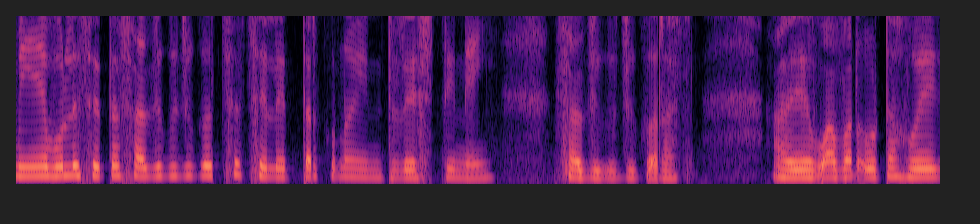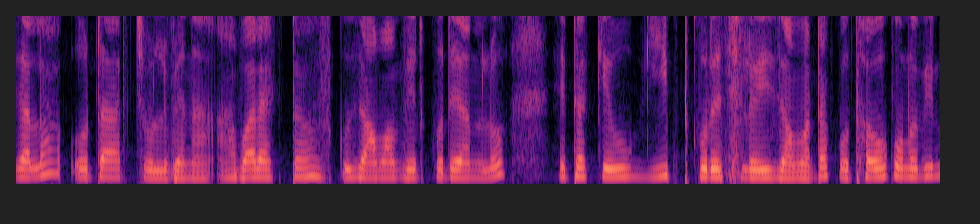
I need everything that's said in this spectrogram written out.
মেয়ে বলে, সে তো সাজুগুজু করছে, ছেলের তার কোনো ইন্টারেস্টই নেই সাজুগুজু করার। আবার ওটা হয়ে গেল, ওটা আর চলবে না। আবার একটা জামা বের করে আনলো, এটা কেউ গিফট করেছিল এই জামাটা, কোথাও কোনো দিন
